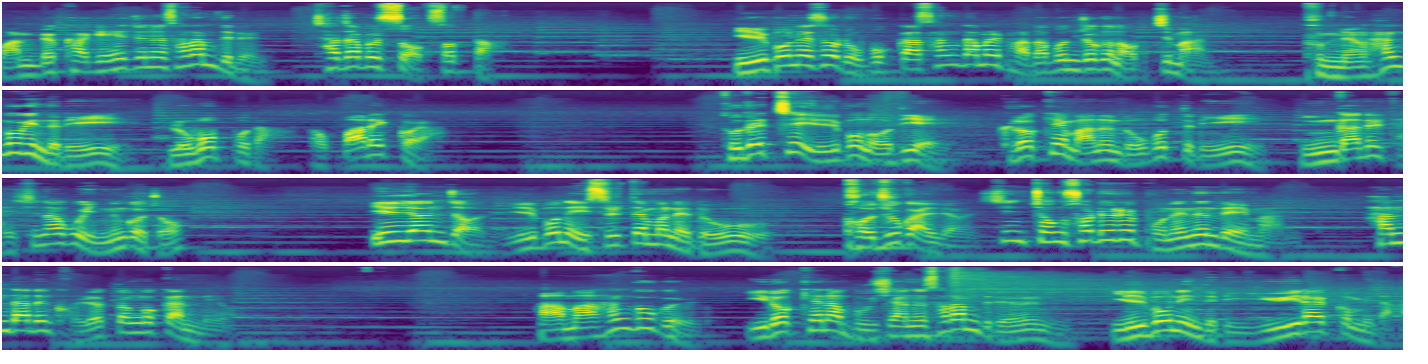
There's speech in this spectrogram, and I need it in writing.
완벽하게 해주는 사람들은 찾아볼 수 없었다. 일본에서 로봇과 상담을 받아본 적은 없지만 분명 한국인들이 로봇보다 더 빠를 거야. 도대체 일본 어디에 그렇게 많은 로봇들이 인간을 대신하고 있는 거죠? 1년 전 일본에 있을 때만 해도 거주 관련 신청 서류를 보내는 데에만 한 달은 걸렸던 것 같네요. 아마 한국을 이렇게나 무시하는 사람들은 일본인들이 유일할 겁니다.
